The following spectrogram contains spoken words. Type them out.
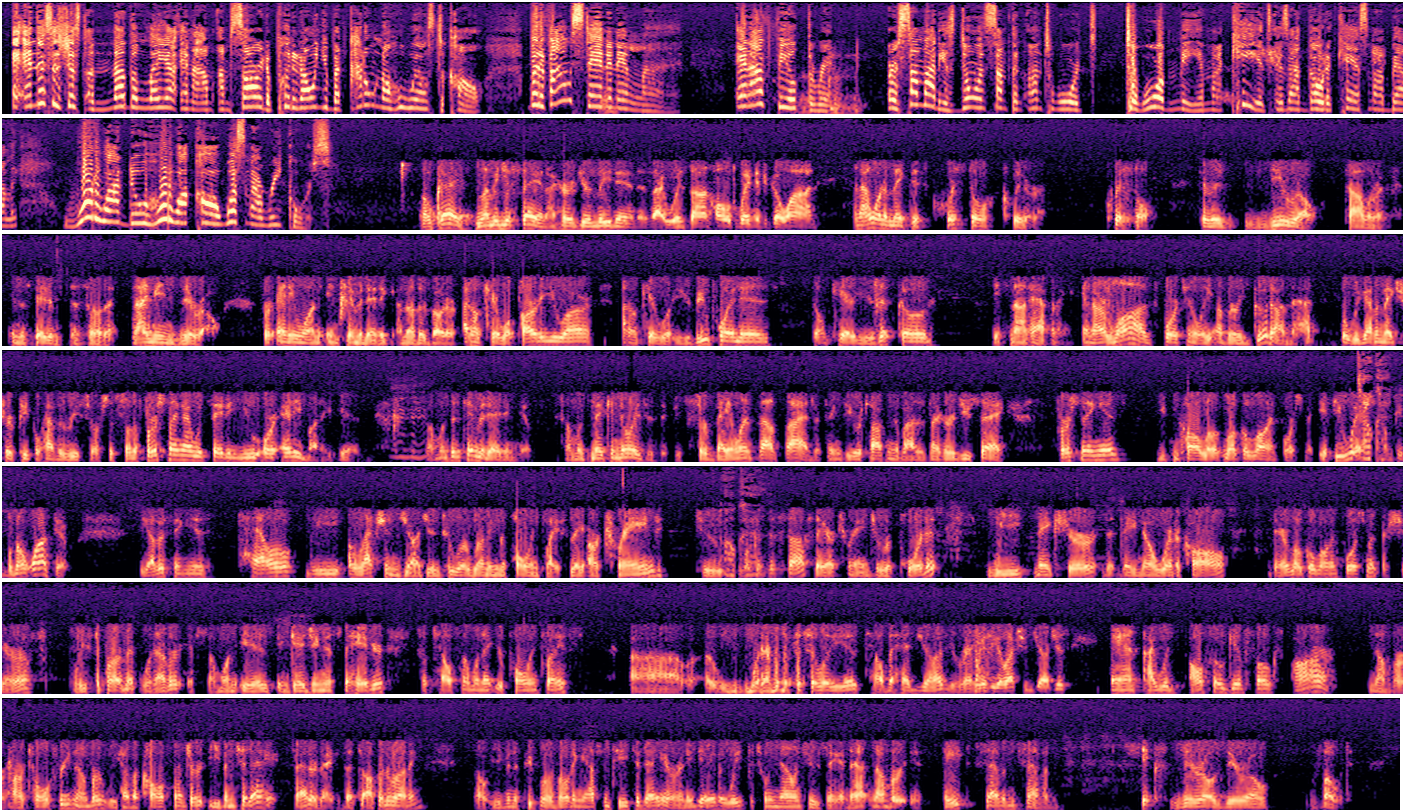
And, and this is just another layer, and I'm, I'm sorry to put it on you, but I don't know who else to call. But if I'm standing in line and I feel threatened, or somebody is doing something untoward toward me and my kids as I go to cast my ballot, what do I do? Who do I call? What's my recourse? Okay, let me just say, and I heard your lead in as I was on hold waiting to go on, and I want to make this crystal clear. Crystal. There is zero tolerance in the state of Minnesota, and I mean zero, for anyone intimidating another voter. I don't care what party you are. I don't care what your viewpoint is. Don't care your zip code. It's not happening. And our laws, fortunately, are very good on that, but we got to make sure people have the resources. So the first thing I would say to you or anybody is mm-hmm. if someone's intimidating you, someone's making noises, if it's surveillance outside, the things you were talking about, as I heard you say, first thing is you can call lo- local law enforcement if you wish. Okay. Some people don't want to. The other thing is tell the election judges who are running the polling place. They are trained to okay. look at this stuff. They are trained to report it. We make sure that they know where to call their local law enforcement, a sheriff, police department, whatever, if someone is engaging in this behavior. So tell someone at your polling place, uh, whatever the facility is, tell the head judge or any of the election judges. And I would also give folks our number, our toll free number. We have a call center even today, Saturday, that's up and running. So even if people are voting absentee today or any day of the week between now and Tuesday, and that number is 877 600 vote.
